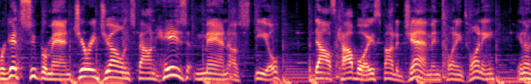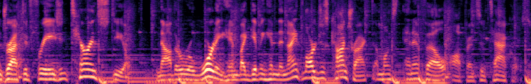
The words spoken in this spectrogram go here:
Forget Superman, Jerry Jones found his man of steel. The Dallas Cowboys found a gem in 2020 in undrafted free agent Terence Steele. Now they're rewarding him by giving him the ninth largest contract amongst NFL offensive tackles.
